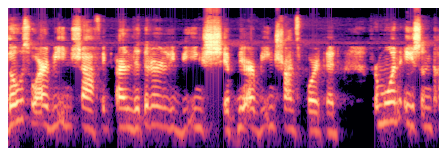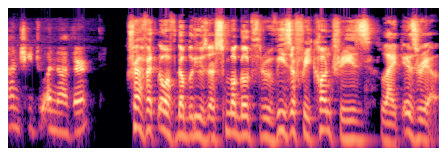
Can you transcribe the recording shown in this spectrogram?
those who are being trafficked are literally being shipped, they are being transported from one Asian country to another. Trafficked OFWs are smuggled through visa free countries like Israel.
